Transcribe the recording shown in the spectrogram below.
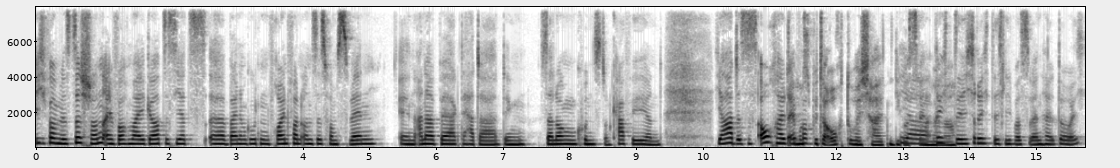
Ich vermisse das schon einfach mal. Egal, ob das jetzt äh, bei einem guten Freund von uns ist, vom Sven in Annaberg. Der hat da den Salon Kunst und Kaffee und ja, das ist auch halt Der einfach. muss bitte auch durchhalten, lieber ja, Sven Müller. Richtig, richtig, lieber Sven, halt durch.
